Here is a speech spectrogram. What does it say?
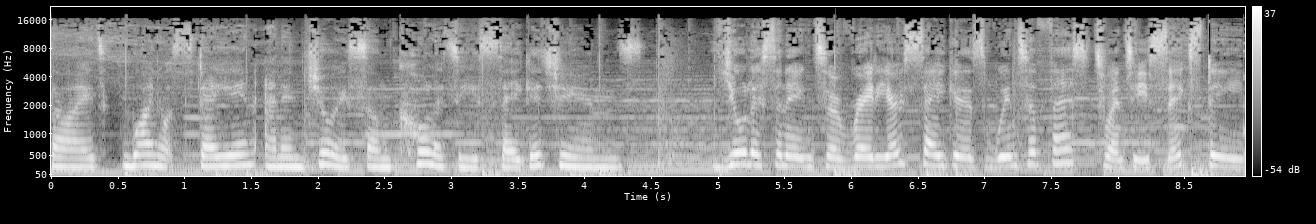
Outside, why not stay in and enjoy some quality Sega tunes? You're listening to Radio Sega's Winterfest 2016.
